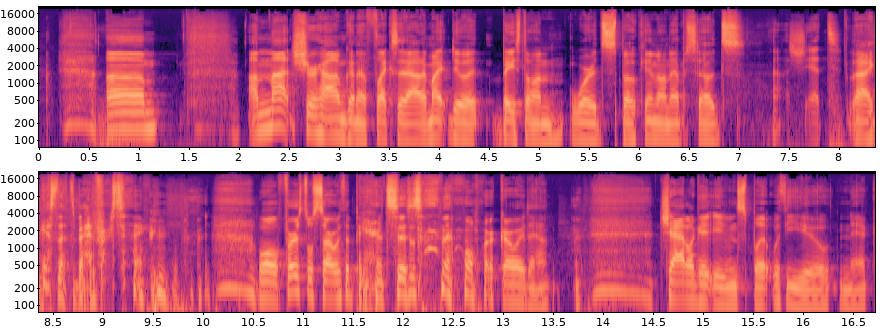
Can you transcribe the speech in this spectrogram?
um, I'm not sure how I'm gonna flex it out. I might do it based on words spoken on episodes. Ah, shit. I guess that's bad for saying. well, first we'll start with appearances, then we'll work our way down. Chad will get even split with you, Nick.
